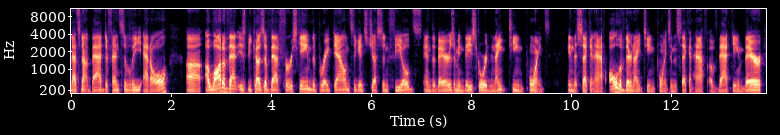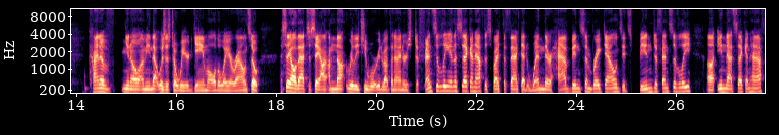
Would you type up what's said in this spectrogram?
that's not bad defensively at all. Uh, a lot of that is because of that first game, the breakdowns against Justin Fields and the Bears. I mean, they scored 19 points in the second half, all of their 19 points in the second half of that game. They're kind of, you know, I mean, that was just a weird game all the way around. So I say all that to say I'm not really too worried about the Niners defensively in the second half, despite the fact that when there have been some breakdowns, it's been defensively uh, in that second half.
